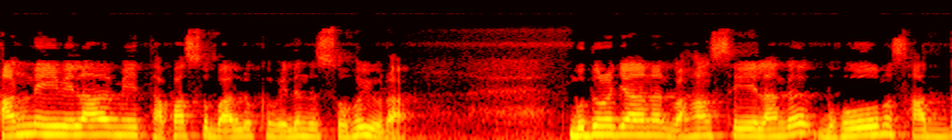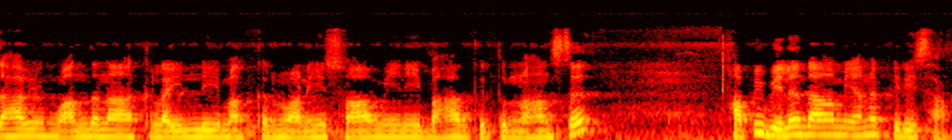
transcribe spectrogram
අන්න ඒ වෙලාවේ මේ තපස්සු බල්ලුක වෙළඳ සොහොයුරා බුදුරජාණන් වහන්සේ ළඟ බොහෝම සද්ධාවෙන් වන්දනා කළා ඉල්ලීමක් කරනවා අනේ ස්වාමීනි භාග්‍යතුන් වහන්සේ අපි වෙළඳාම යන පිරිසක්.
